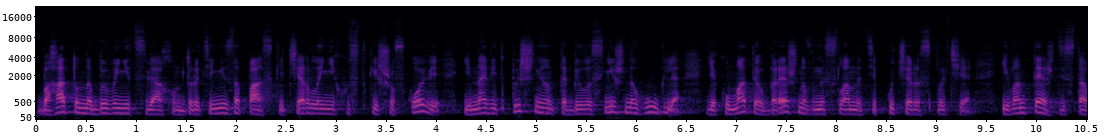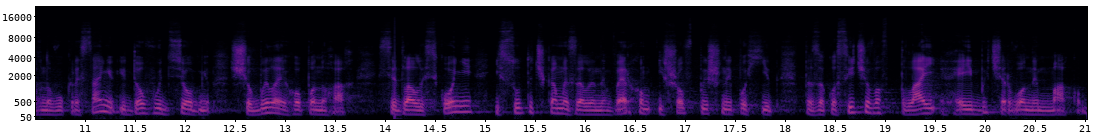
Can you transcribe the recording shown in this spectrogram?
багато набивані цвяхом, дротяні запаски, черлені хустки шовкові і навіть пишня та білосніжна гугля, яку мати обережно внесла на ціпку через плече. Іван теж дістав нову кресаню і довгу дзьобню, що била його по ногах. Сідлались коні, і суточками зеленим верхом ішов пишний похід та закосичував плай гейби червоним маком.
